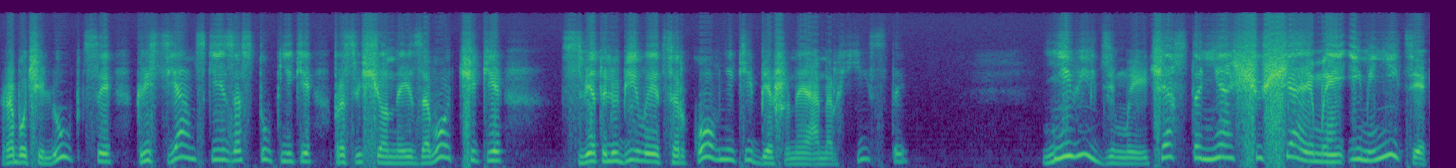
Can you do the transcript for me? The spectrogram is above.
рабочелюбцы, крестьянские заступники, просвещенные заводчики, светолюбивые церковники, бешеные анархисты. Невидимые, часто неощущаемые ими нити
